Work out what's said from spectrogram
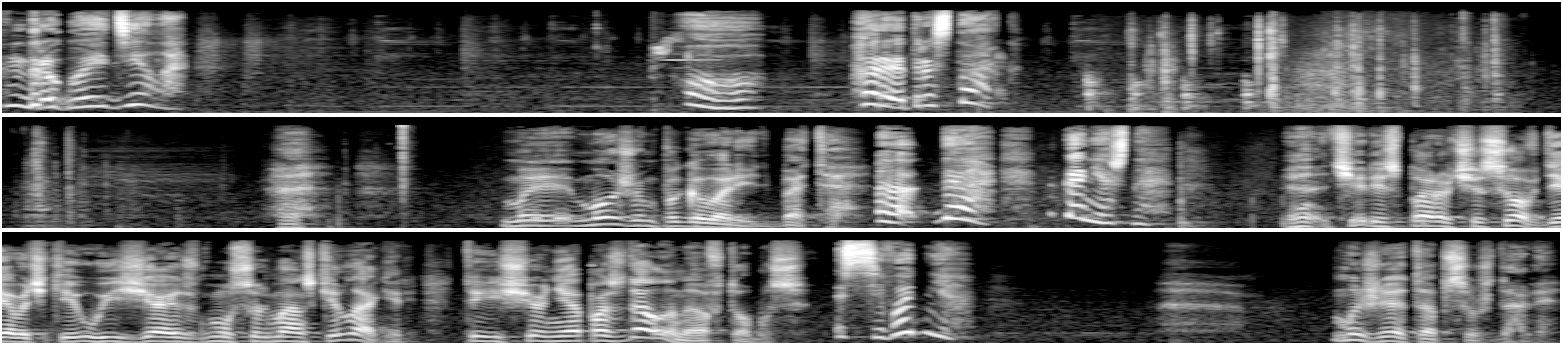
Другое дело. О, Ретро Старк. Мы можем поговорить, Бетта? А, да, конечно. Э, Через пару часов девочки уезжают в мусульманский лагерь. Ты еще не опоздала на автобус? Сегодня? Мы же это обсуждали.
